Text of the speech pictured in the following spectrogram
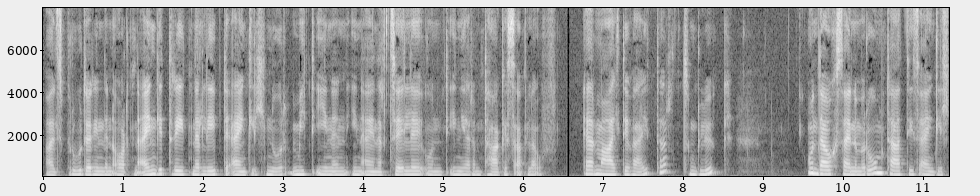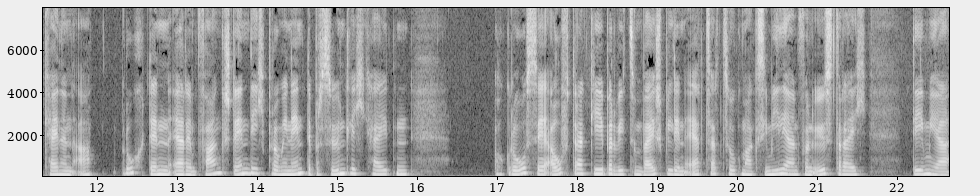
als Bruder in den Orden eingetreten, er lebte eigentlich nur mit ihnen in einer Zelle und in ihrem Tagesablauf. Er malte weiter, zum Glück, und auch seinem Ruhm tat dies eigentlich keinen Abbruch, denn er empfang ständig prominente Persönlichkeiten, große Auftraggeber wie zum Beispiel den Erzherzog Maximilian von Österreich, dem ja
